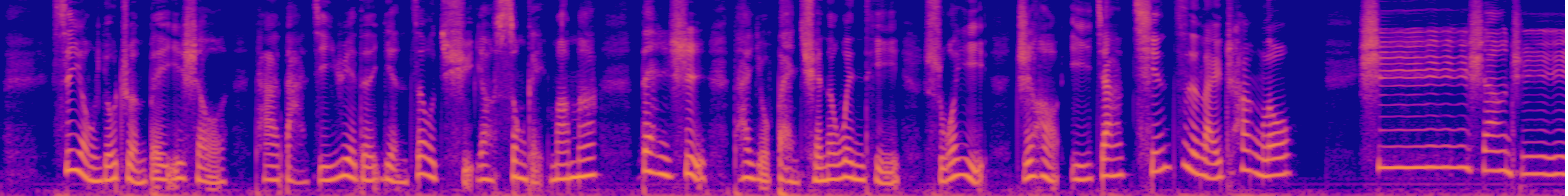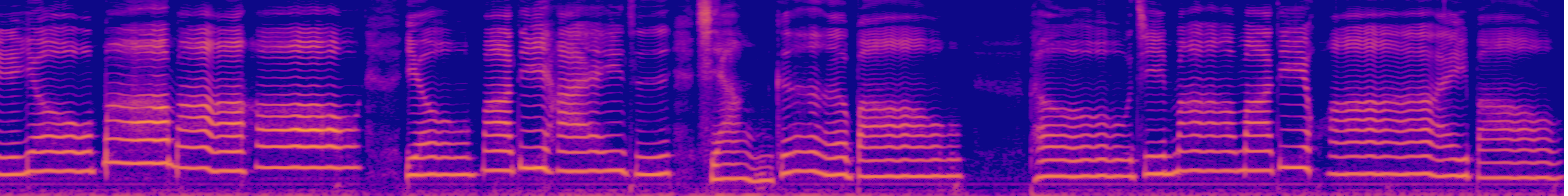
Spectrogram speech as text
思勇有准备一首他打击乐的演奏曲要送给妈妈，但是他有版权的问题，所以只好宜家亲自来唱喽。世上只有妈妈好。有妈的孩子像个宝，投进妈妈的怀抱，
